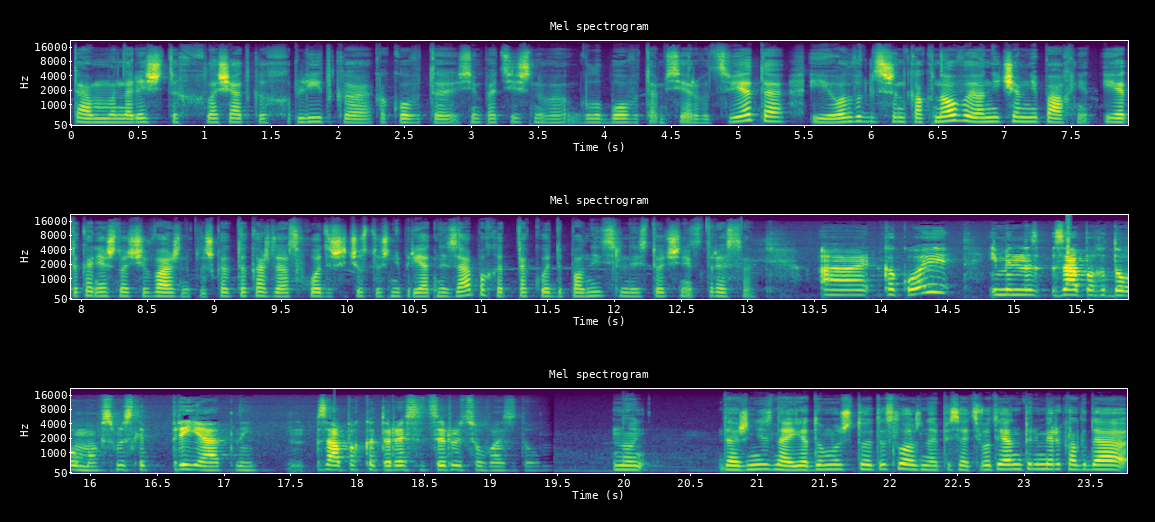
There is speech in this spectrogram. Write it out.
там на лестничных площадках плитка какого-то симпатичного голубого там серого цвета, и он выглядит совершенно как новый, он ничем не пахнет. И это, конечно, очень важно, потому что когда ты каждый раз входишь и чувствуешь неприятный запах, это такой дополнительный источник стресса. А какой именно запах дома, в смысле приятный запах, который ассоциируется у вас с домом? Ну, даже не знаю, я думаю, что это сложно описать. Вот я, например, когда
